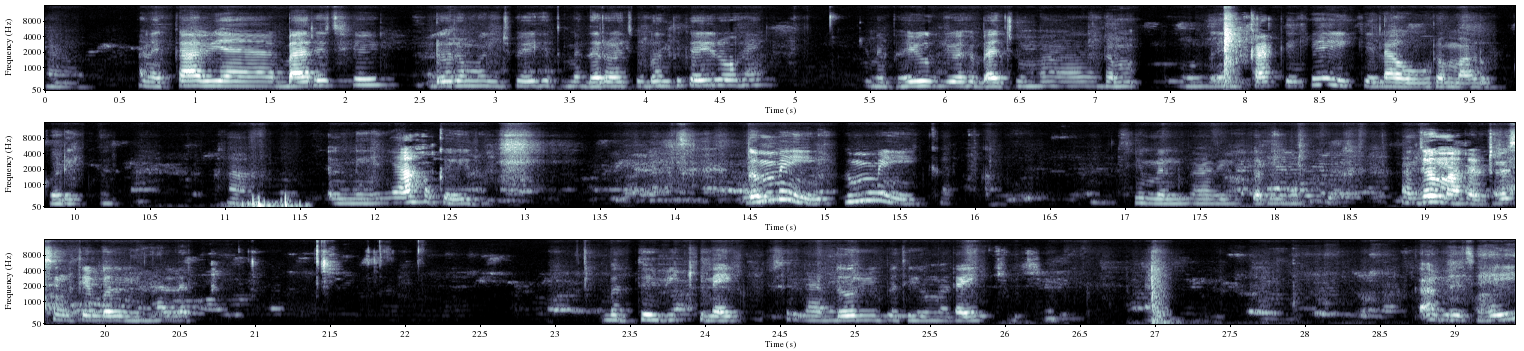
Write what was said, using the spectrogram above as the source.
હા, અને કાવ્યા બારે છે, ડોરેમોન જોઈએ તમે દરવાજો બંધ કર્યો છે અને ભયો ગયો એ બાજુમાં રમ એમ કાકી કહે કે લાવો રમાડું ઘડીક. હા, અને આ શું કર્યું ગમે ગમે. જે મનમાં આવી કરી જો મારા ડ્રેસિંગ ટેબલની હાલત. બધે વીકી નાખ્યું છે ને આ દોરવી બધી અમારે રાખી છે. આપણે જઈ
